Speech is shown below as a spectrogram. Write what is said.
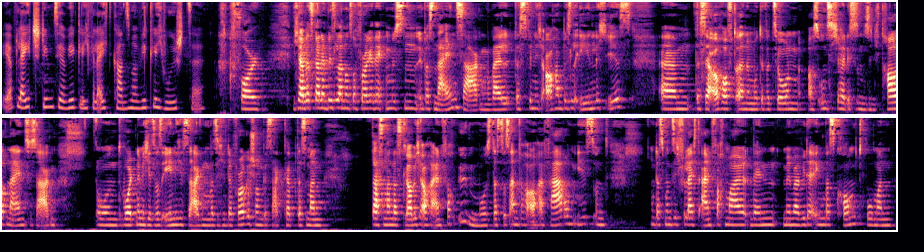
ja, vielleicht stimmt es ja wirklich, vielleicht kann es mir wirklich wurscht sein. Voll. Ich habe jetzt gerade ein bisschen an unsere Folge denken müssen übers Nein sagen, weil das finde ich auch ein bisschen ähnlich ist. Ähm, dass ja auch oft eine Motivation aus Unsicherheit ist, dass man sich nicht traut, Nein zu sagen. Und wollte nämlich jetzt was Ähnliches sagen, was ich in der Folge schon gesagt habe, dass man, dass man das, glaube ich, auch einfach üben muss, dass das einfach auch Erfahrung ist und, und dass man sich vielleicht einfach mal, wenn mir mal wieder irgendwas kommt, wo man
